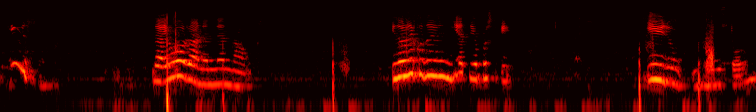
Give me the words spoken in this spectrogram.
Такий лісок. Да, його реально не навик. І завжди, коли він є, то я просто такий. І йду в другу сторону.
